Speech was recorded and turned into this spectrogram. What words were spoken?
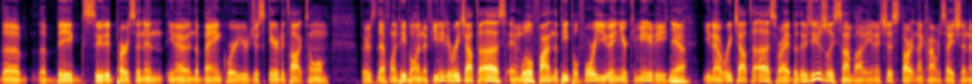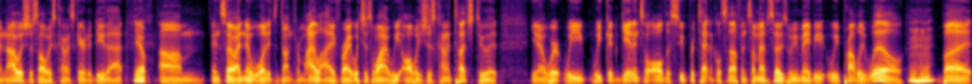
the the big suited person in you know in the bank where you're just scared to talk to them. There's definitely people, and if you need to reach out to us, and we'll find the people for you in your community. yeah. You know, reach out to us, right? But there's usually somebody, and it's just starting that conversation. And I was just always kind of scared to do that. Yep. Um, and so I know what it's done for my life, right? Which is why we always just kind of touch to it. You know, where we we could get into all the super technical stuff in some episodes. We maybe we probably will, Mm-hmm. but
